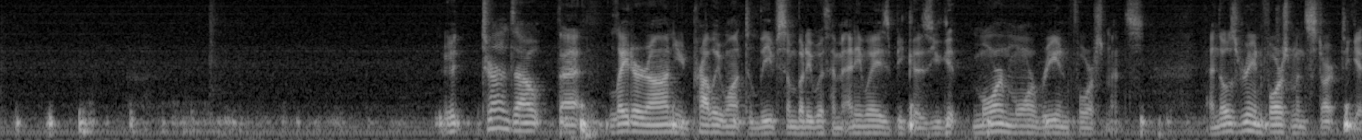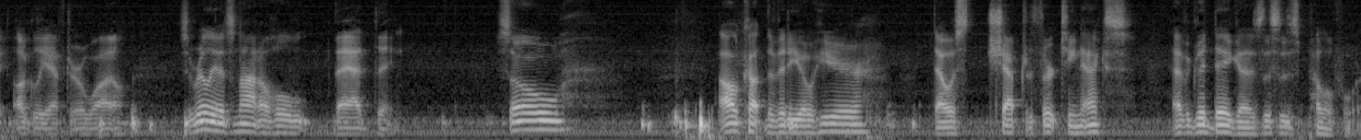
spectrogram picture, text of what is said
it turns out that later on you'd probably want to leave somebody with him anyways because you get more and more reinforcements. And those reinforcements start to get ugly after a while. So really it's not a whole bad thing. So I'll cut the video here. That was chapter 13X. Have a good day, guys. This is Pellowfort.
